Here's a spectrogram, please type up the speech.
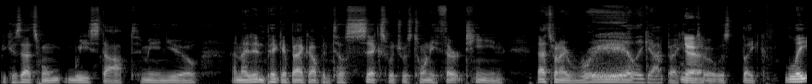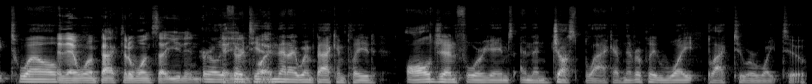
because that's when we stopped, me and you. And I didn't pick it back up until 6, which was 2013. That's when I really got back Yeah. into it. It was like late 12 And then went back to the ones that you didn't early that you didn't 13 play. and then i went back and played all gen 4 games and then just black i've never played white black 2 or white 2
